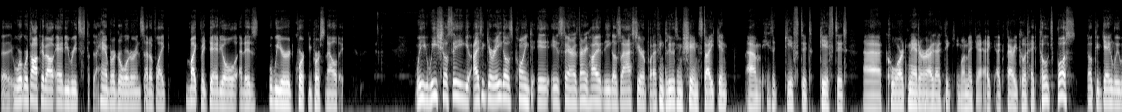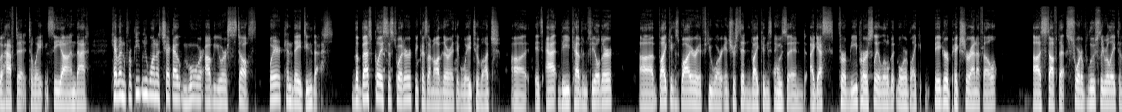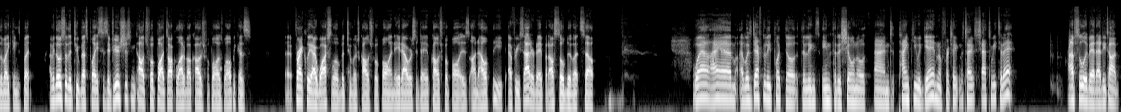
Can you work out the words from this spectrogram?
uh, we're we're talking about Andy Reid's hamburger order instead of like Mike McDaniel and his weird, quirky personality. We we shall see. I think your Eagles point is, is fair. Very high the Eagles last year, but I think losing Shane Steichen, um, he's a gifted, gifted uh, coordinator. I, I think he will make a, a, a, very good head coach. But look, again, we will have to, to wait and see on that. Kevin, for people who want to check out more of your stuff, where can they do that? The best place is Twitter because I'm on there, I think, way too much. Uh, it's at the Kevin Fielder. Uh, Vikings Wire, if you are interested in Vikings news, and I guess for me personally, a little bit more of like bigger picture NFL uh, stuff that sort of loosely relate to the Vikings. But I mean, those are the two best places. If you're interested in college football, I talk a lot about college football as well because uh, frankly, I watch a little bit too much college football, and eight hours a day of college football is unhealthy every Saturday, but I'll still do it. So, well, I. Um, I was definitely put the the links into the show notes, and thank you again for taking the time to chat to me today. Absolutely, man. Anytime.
